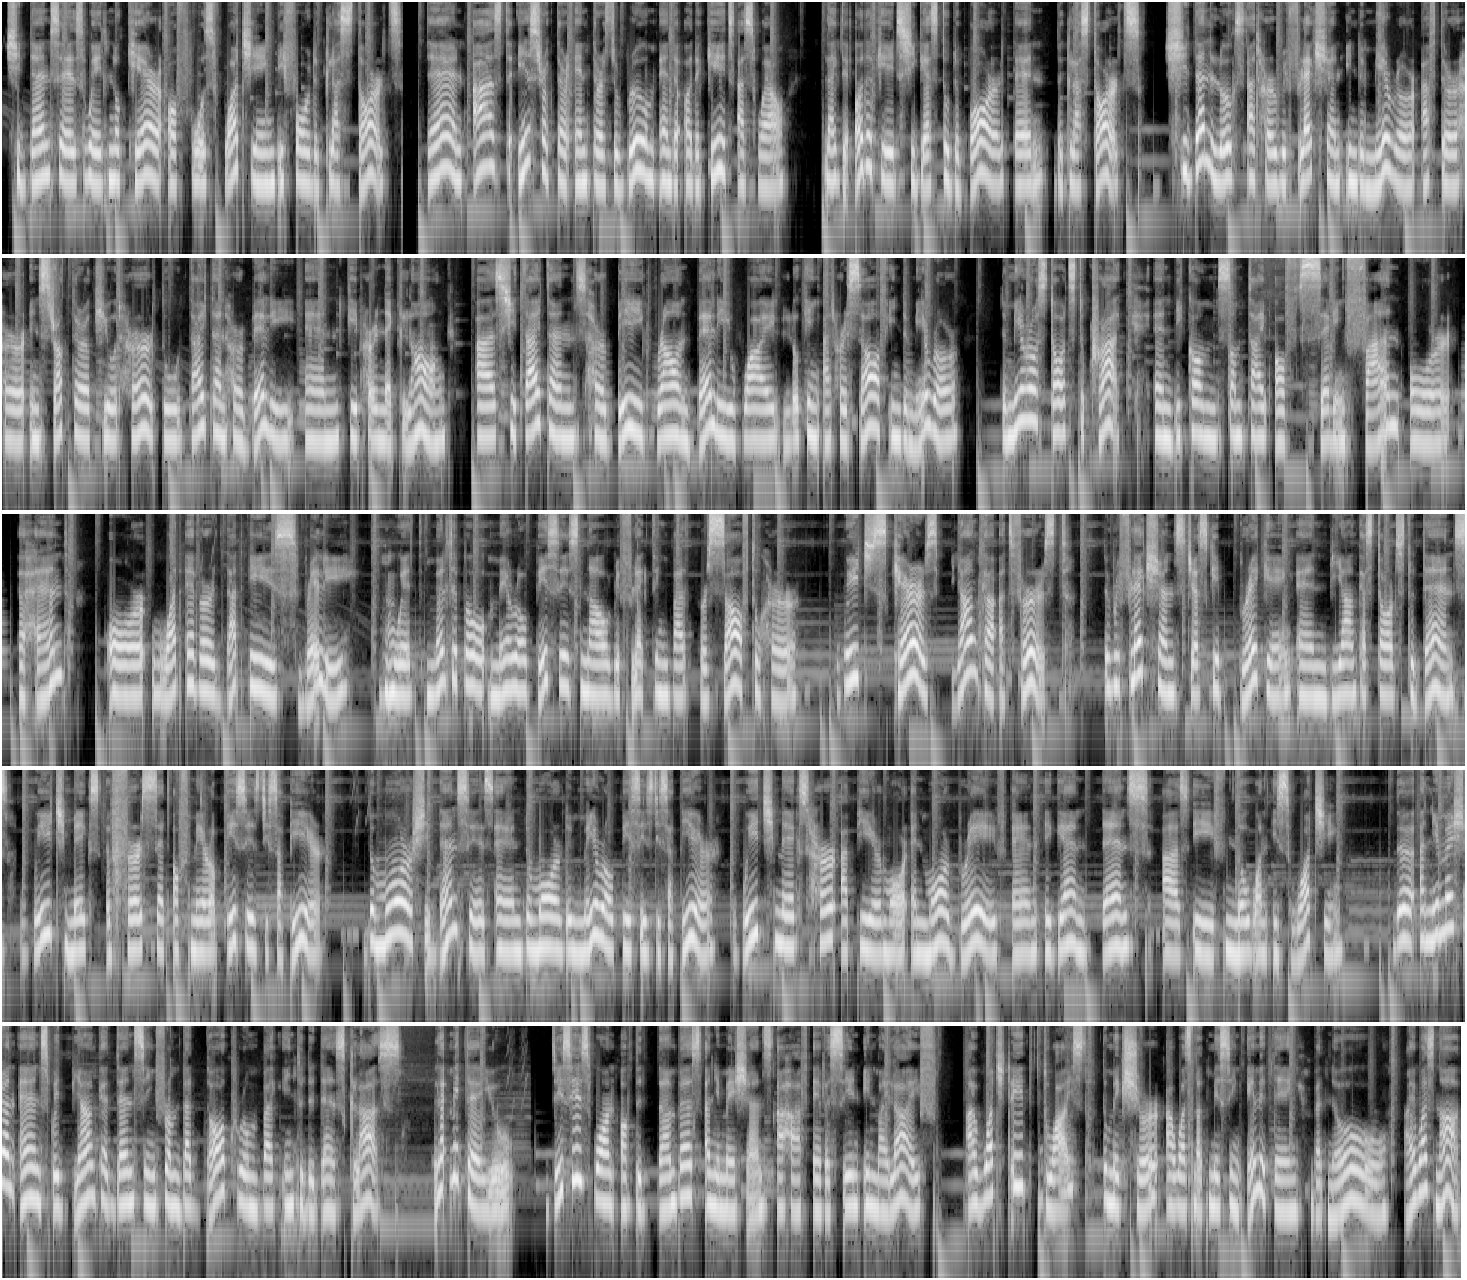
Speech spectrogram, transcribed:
She dances with no care of who's watching before the class starts. Then, as the instructor enters the room and the other kids as well, like the other kids, she gets to the bar, then the class starts. She then looks at her reflection in the mirror after her instructor cued her to tighten her belly and keep her neck long. As she tightens her big round belly while looking at herself in the mirror, the mirror starts to crack and become some type of ceiling fan or a hand or whatever that is really with multiple mirror pieces now reflecting back herself to her which scares Bianca at first. The reflections just keep breaking and Bianca starts to dance, which makes a first set of mirror pieces disappear. The more she dances and the more the mirror pieces disappear, which makes her appear more and more brave and again dance as if no one is watching. The animation ends with Bianca dancing from that dark room back into the dance class. Let me tell you, this is one of the dumbest animations I have ever seen in my life. I watched it twice to make sure I was not missing anything, but no, I was not.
